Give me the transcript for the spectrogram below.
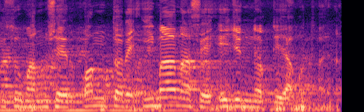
কিছু মানুষের অন্তরে ইমান আছে এই জন্য কিয়ামত হয় না।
